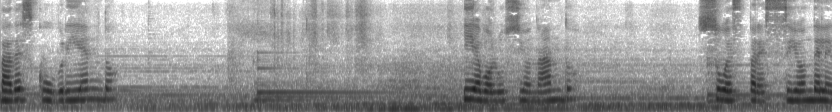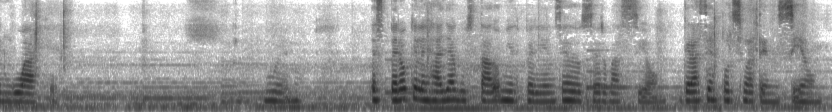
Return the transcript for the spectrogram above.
va descubriendo y evolucionando su expresión de lenguaje. Bueno, espero que les haya gustado mi experiencia de observación. Gracias por su atención.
